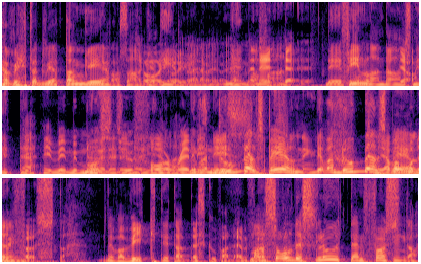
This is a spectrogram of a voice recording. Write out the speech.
jag vet att vi har tangerat saker Jo, tidigare, jo, jo, men, men det- det- Det är Finland-avsnittet. vi, vi, vi är måste det ju få jävla- Det var en dubbelspelning! Det var en Och jag dubbelspelning! var på den första. Det var viktigt att det skulle vara den Man första. sålde slut den första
